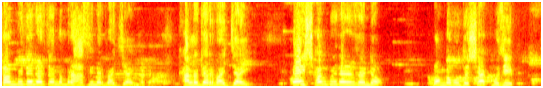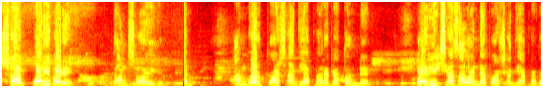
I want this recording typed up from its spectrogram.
সংবিধানের জন্য আমরা হাসিনার বাদ যাই, খালেদার বাদ যাই। এই সংবিধানের জন্য বঙ্গবন্ধু শেখ মুজিব সব পরিবারে ধ্বংস হয়ে গেল। আমগর পয়সা দিয়ে আপনারা বেতন নেন। এই রিক্সা চালান না পয়সা দিয়ে আপনাকে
